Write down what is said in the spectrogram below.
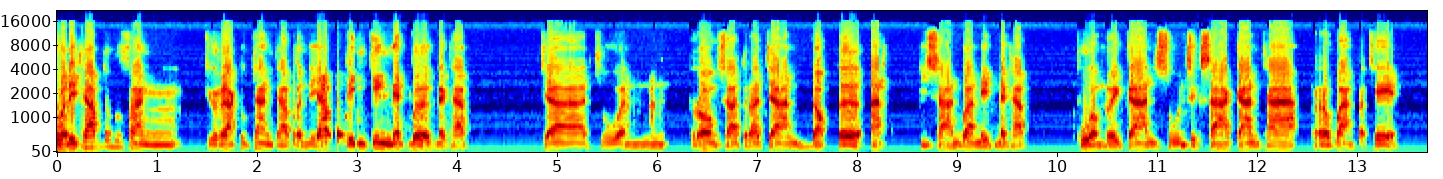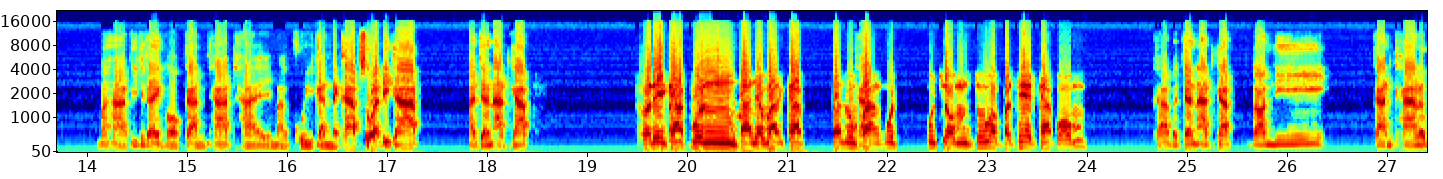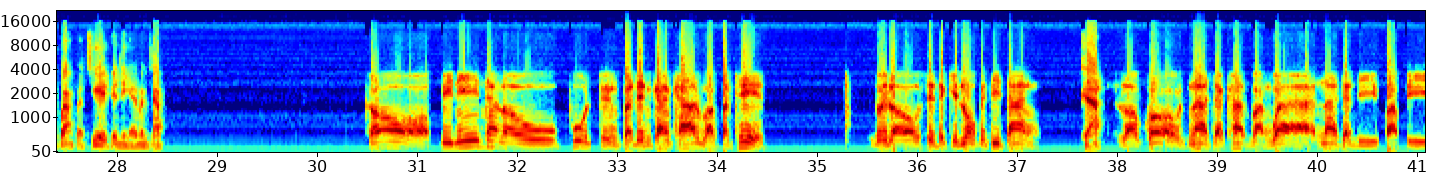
สวัสดีครับท่านผู้ฟังที่รักทุกท่านครับ วันนี้ครับ Thinking Network นะครับ จะชวนรองศาสตราจารย์ ดร อัดพิสารวานิชนะครับ ผู้อำนวยการศูนย์ศึกษาการค้าระหว่างประเทศ มหาวิทยาลัยหอการค้าไทยมาคุยกันนะครับ สวัสดีครับ อาจารย์อัดครับ สวัสดีครับ คุณธัญวัฒน์ครับท่านผู้ครับฟังผู้ผู้ชมทั่วประเทศครับผมครับอาจารย์อัดครับ ตอนนี้การค้าระหว่างประเทศเป็นยังไงบ้างครับ ก็ปีนี้ถ้าเราพูดถึงประเด็นการค้าระหว่างประเทศ โดยเราเอาเศรษฐกิจโลกเป็นที่ตั้ง ครับ เราก็น่าจะคาดหวังว่าน่าจะดีกว่าปี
